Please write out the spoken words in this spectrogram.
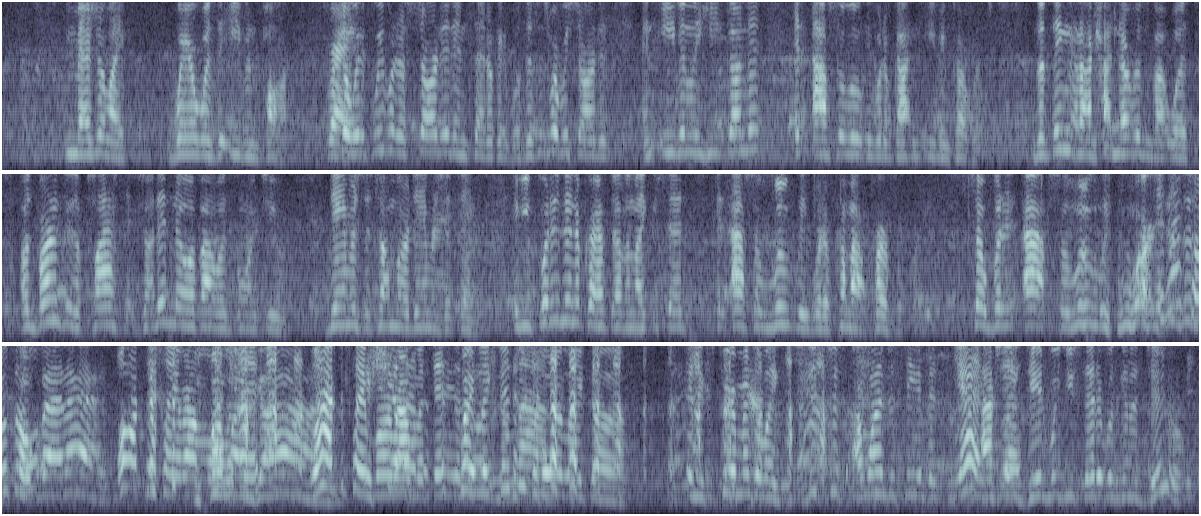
measure like where was the even part. Right. So if we would have started and said, okay, well this is where we started, and evenly heat gunned it, it absolutely would have gotten even coverage. The thing that I got nervous about was I was burning through the plastic, so I didn't know if I was going to damage the tumbler or damage the thing. If you put it in a craft oven, like you said, it absolutely would have come out perfectly. So, but it absolutely works. Isn't that this so is so cool? badass. We'll have to play around more Oh with my this. God. We'll have to play Is more around with this. say Right, like this is more like a an experimental. Like this, just I wanted to see if it Yes, actually yes. did what you said it was gonna do.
